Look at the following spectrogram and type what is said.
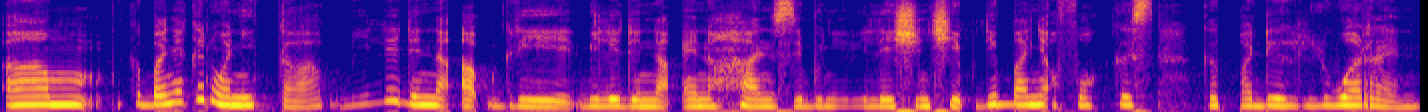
Um, kebanyakan wanita bila dia nak upgrade, bila dia nak enhance dia punya relationship, dia banyak fokus kepada luaran.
